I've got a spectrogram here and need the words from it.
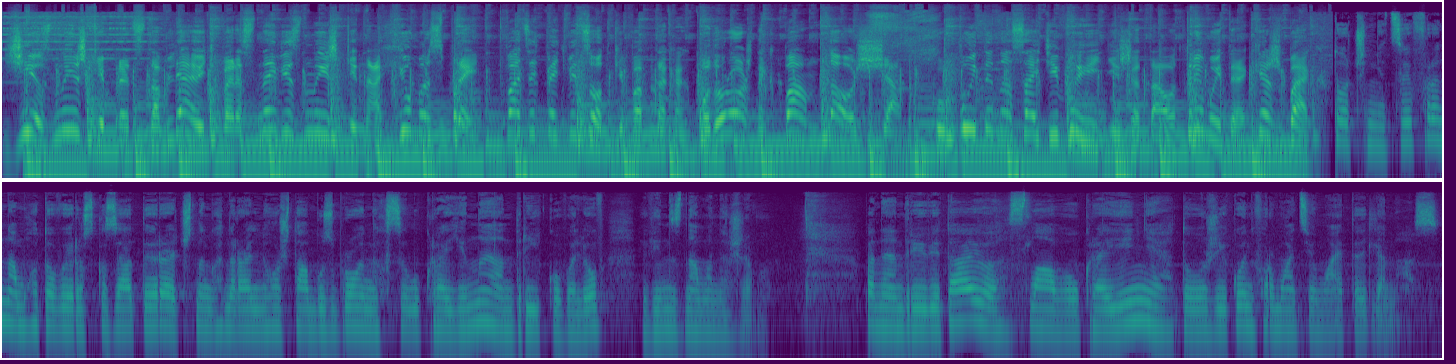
Є знижки представляють вересневі знижки на Humor Spray. 25% в аптеках подорожник, БАМ та Ощад. Купуйте на сайті вигідніше та отримуйте кешбек. Точні цифри нам готовий розказати речник Генерального штабу збройних сил України Андрій Ковальов. Він з нами наживо. Пане Андрію, вітаю! Слава Україні! Тож яку інформацію маєте для нас?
